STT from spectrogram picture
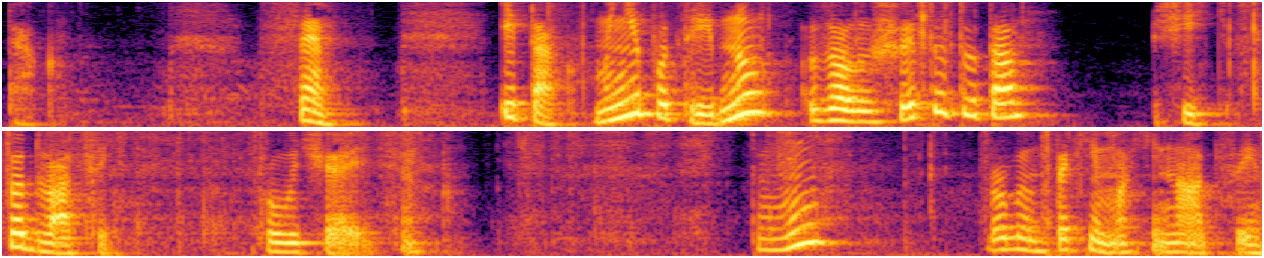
Так, все. І так, мені потрібно залишити тут 6, 120, виходить. Тому робимо такі махінації.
